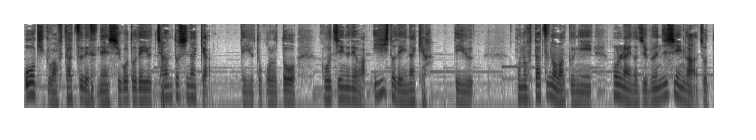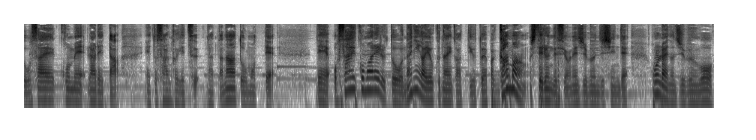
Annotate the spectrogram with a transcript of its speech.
大きくは2つですね。仕事で言うちゃんとしなきゃっていうところと、コーチングではいい人でいなきゃっていう、この2つの枠に本来の自分自身がちょっと抑え込められた、えっと、3ヶ月だったなと思って、で、抑え込まれると何が良くないかっていうと、やっぱ我慢してるんですよね、自分自身で。本来の自分を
